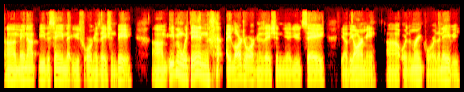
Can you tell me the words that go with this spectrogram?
uh, may not be the same that you use for organization b um, even within a larger organization you know, you'd say you know the army uh, or the Marine Corps, or the Navy.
